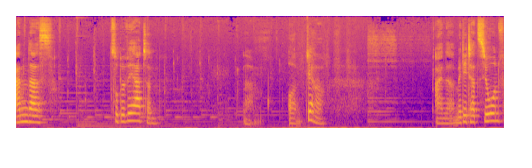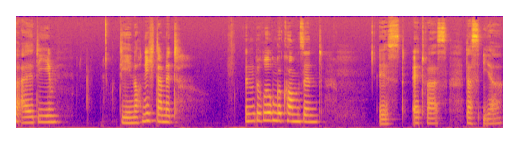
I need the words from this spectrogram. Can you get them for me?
anders zu bewerten. Ähm, und ja, eine Meditation für all die, die noch nicht damit in Berührung gekommen sind, ist etwas, das ihr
